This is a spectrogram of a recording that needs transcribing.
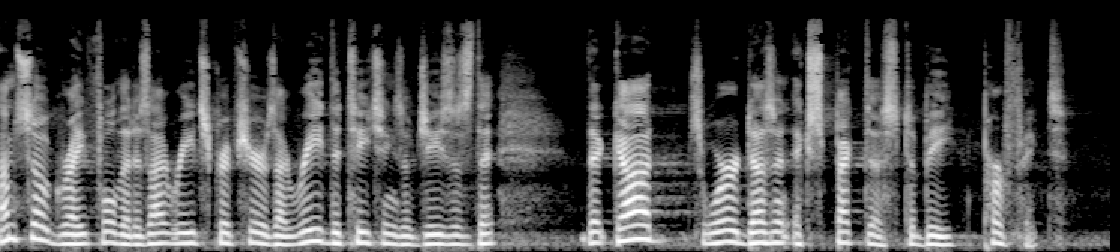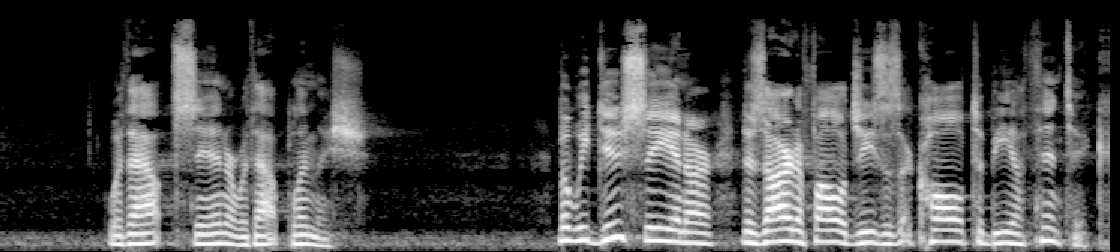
I'm so grateful that as I read Scripture, as I read the teachings of Jesus, that, that God's word doesn't expect us to be perfect without sin or without blemish. But we do see in our desire to follow Jesus a call to be authentic.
